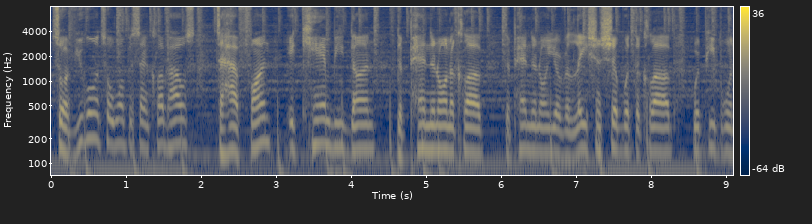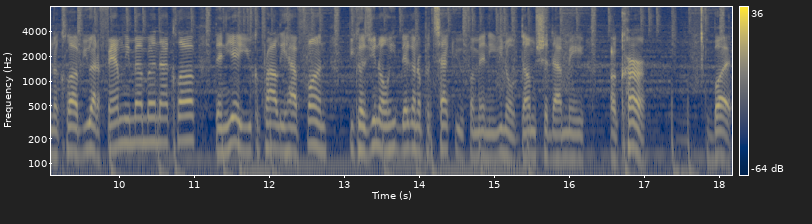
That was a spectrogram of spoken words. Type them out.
So if you go into a one percent clubhouse to have fun, it can be done depending on the club, depending on your relationship with the club, with people in the club. You got a family member in that club, then yeah, you could probably have fun because you know they're gonna protect you from any you know dumb shit that may occur. But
